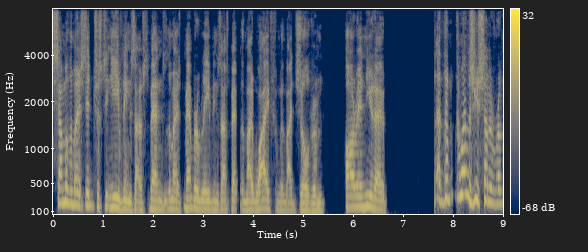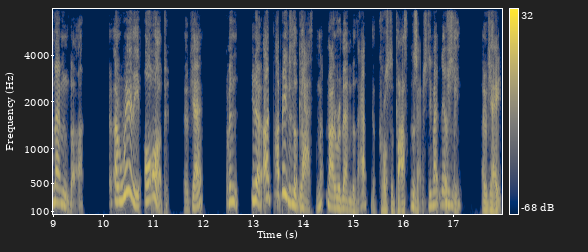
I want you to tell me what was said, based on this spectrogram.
some of the most interesting evenings I've spent, the most memorable evenings I've spent with my wife and with my children, are in, you know, the, the ones you sort of remember are really odd. Okay. I mean, you know, I, I've been to the Platinum and I remember that. Of course, the Platinum is actually magnificent. Okay.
